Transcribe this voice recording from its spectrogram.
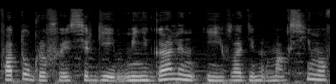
фотографы Сергей Минигалин и Владимир Максимов,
